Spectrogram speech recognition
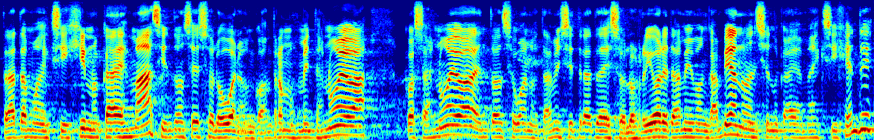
tratamos de exigirnos cada vez más y entonces eso lo bueno, encontramos metas nuevas, cosas nuevas, entonces bueno, también se trata de eso, los rivales también van cambiando, van siendo cada vez más exigentes,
